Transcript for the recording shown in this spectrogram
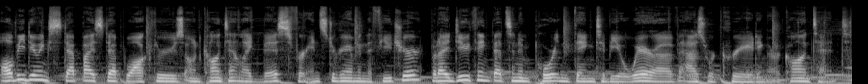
I'll be doing step by step walkthroughs on content like this for Instagram in the future, but I do think that's an important thing to be aware of as we're creating our content.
